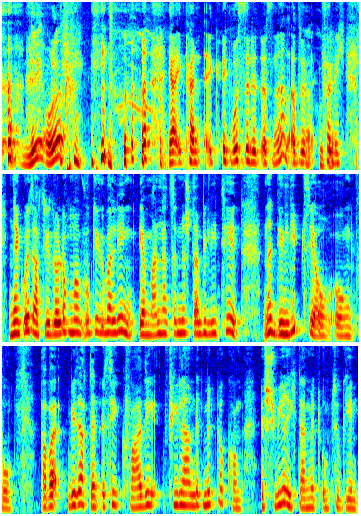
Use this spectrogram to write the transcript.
Nee, oder? Ja, ich kann, ich, ich wusste das ist, ne? Also Ja, okay. völlig. Na gut, sagt, sie soll doch mal wirklich überlegen. Ihr Mann hat so eine Stabilität, ne? Den liebt sie auch irgendwo. Aber wie gesagt, dann ist sie quasi, viele haben das mitbekommen. Ist schwierig, damit umzugehen.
